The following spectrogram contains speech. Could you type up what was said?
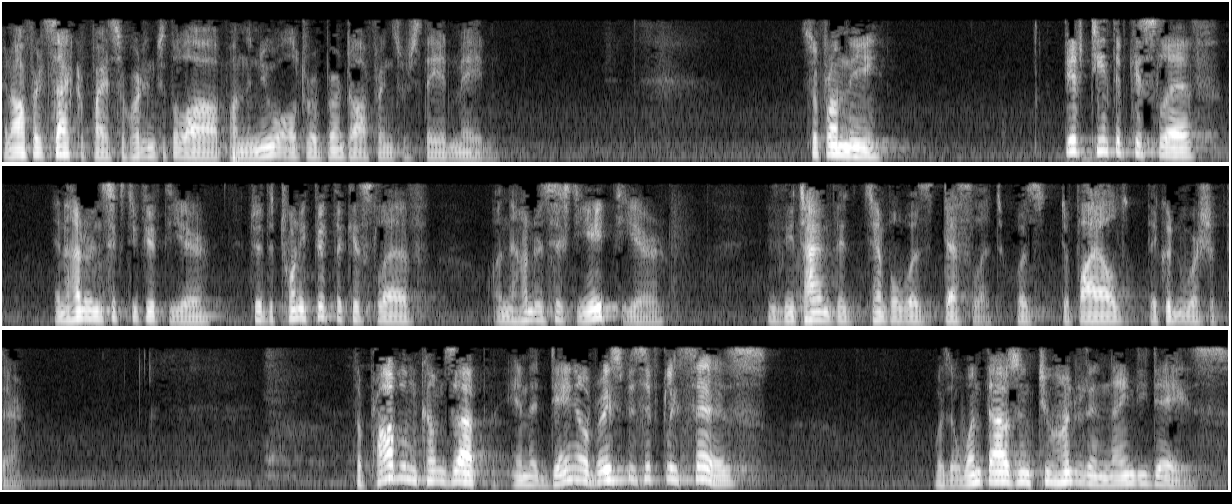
and offered sacrifice according to the law upon the new altar of burnt offerings which they had made. So from the 15th of Kislev in the 165th year to the 25th of Kislev on the 168th year is the time the temple was desolate, was defiled, they couldn't worship there. The problem comes up in that Daniel very specifically says, was it 1,290 days?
